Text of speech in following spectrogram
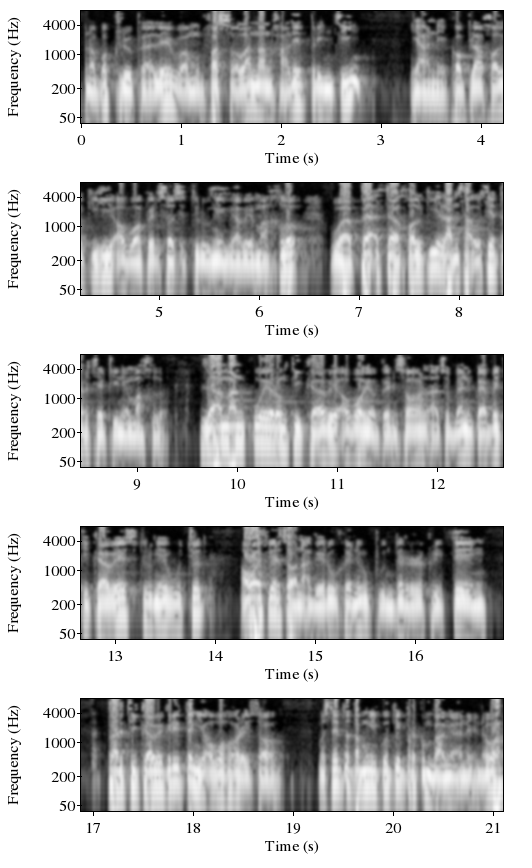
kenapa? Globale wa mufassalan lan khale perinci. Yani qabla khalqihi Allah pirsa sedurunge gawe makhluk. Wa ba'da khalqi lan sause terjadine makhluk. Zaman kue rong digawe Allah ya pirsa. Sampeyan kue digawe sedurunge wujud Awas pirsa nak gawe ruhe niku bunder keriting bar digawe keriting ya Allah ora iso Mesti tetap mengikuti perkembangan ini. Wah,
